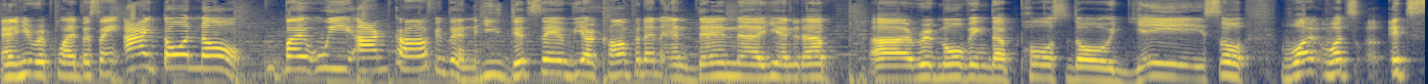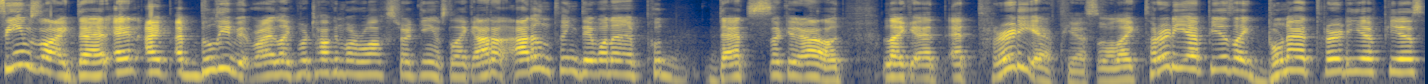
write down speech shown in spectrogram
And he replied by saying, I don't know, but we are confident. He did say we are confident and then uh, he ended up uh, removing the post though. Yay! So what? What's? It seems like that, and I, I believe it, right? Like we're talking about Rockstar Games. Like I don't I don't think they want to put that sucker out like at, at 30 FPS or like 30 FPS, like Burna at 30 FPS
